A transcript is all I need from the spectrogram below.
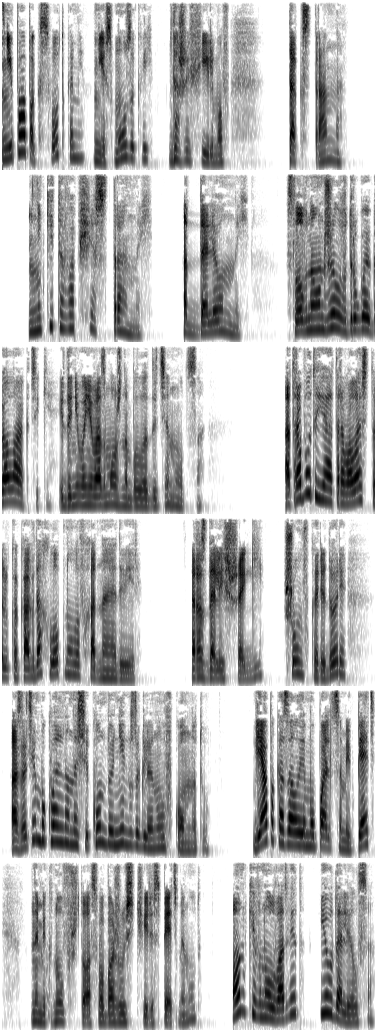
Ни папок с фотками, ни с музыкой, даже фильмов. Так странно. Никита вообще странный, отдаленный, словно он жил в другой галактике, и до него невозможно было дотянуться. От работы я оторвалась только когда хлопнула входная дверь. Раздались шаги, шум в коридоре, а затем буквально на секунду Ник заглянул в комнату. Я показала ему пальцами пять, намекнув, что освобожусь через пять минут. Он кивнул в ответ и удалился.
